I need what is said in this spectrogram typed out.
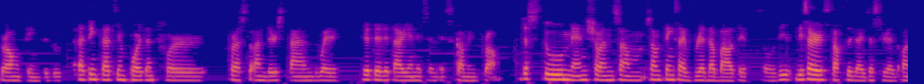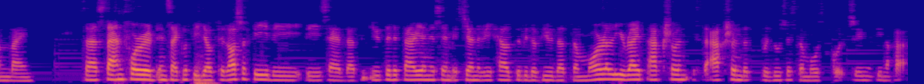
wrong thing to do. I think that's important for for us to understand where utilitarianism is coming from. Just to mention some some things I've read about it. So these these are stuff that I just read online. Sa Stanford Encyclopedia of Philosophy, they, they said that utilitarianism is generally held to be the view that the morally right action is the action that produces the most good. So yun yung pinaka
